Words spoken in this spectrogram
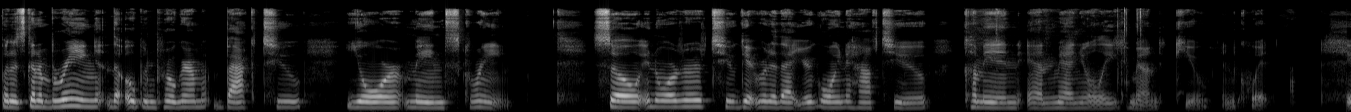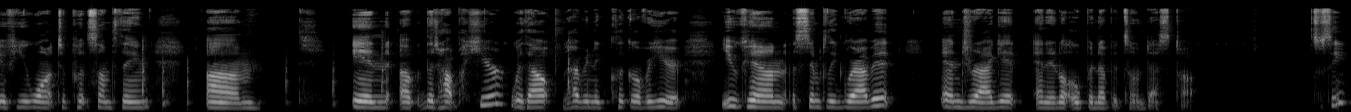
but it's going to bring the open program back to your main screen. So in order to get rid of that, you're going to have to come in and manually command Q and quit. If you want to put something um, in uh, the top here without having to click over here. You can simply grab it and drag it and it'll open up its own desktop. So see,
